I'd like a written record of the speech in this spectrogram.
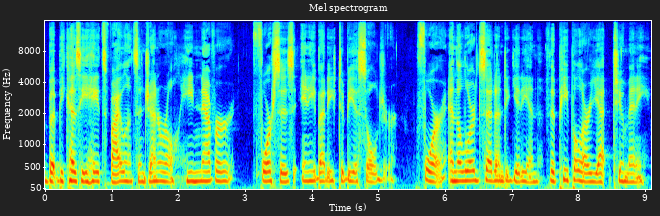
But because He hates violence in general, He never forces anybody to be a soldier. 4. And the Lord said unto Gideon, The people are yet too many.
